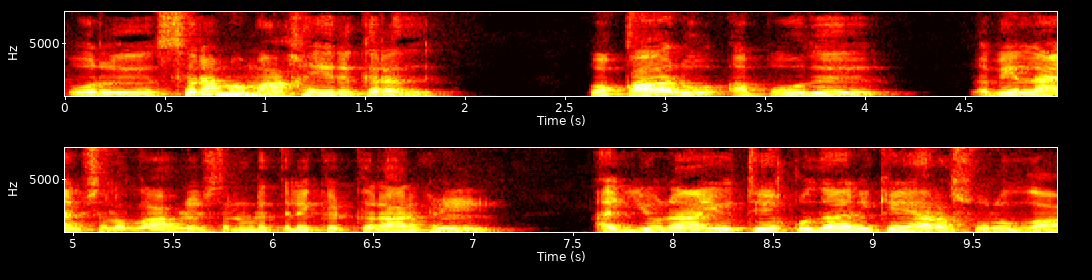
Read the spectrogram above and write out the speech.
ஒரு சிரமமாக இருக்கிறது. ஒகாலு அப்போது நபிகள் நாயகம் ஸல்லல்லாஹு அலைஹி இடத்திலே கேட்கிறார்கள் ஐயுனா யுத்தே குதாலிக்கே அரசூருல்லா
